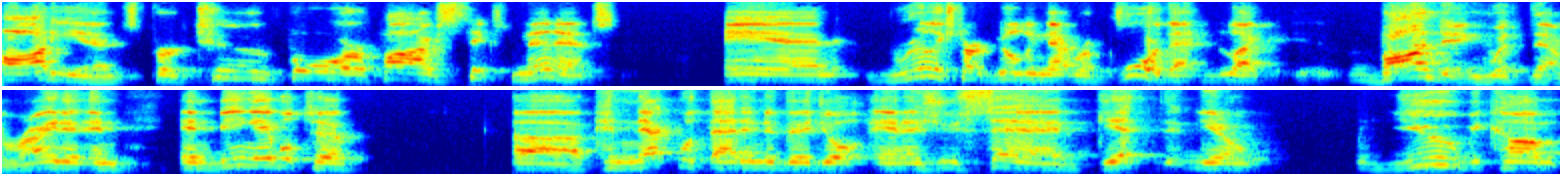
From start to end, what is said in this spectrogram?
audience for two, four, five, six minutes and really start building that rapport, that like bonding with them, right? And and, and being able to uh, connect with that individual. And as you said, get, you know, you become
